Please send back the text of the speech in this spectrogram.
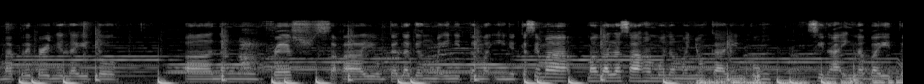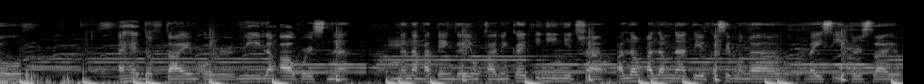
ma-prepare nila ito ah, ng fresh saka yung talagang mainit na mainit kasi ma malalasahan mo naman yung kanin kung sinaing na ba ito ahead of time or may ilang hours na na nakatenga yung kanin kahit ininit siya alam alam natin yun kasi mga rice eaters tayo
